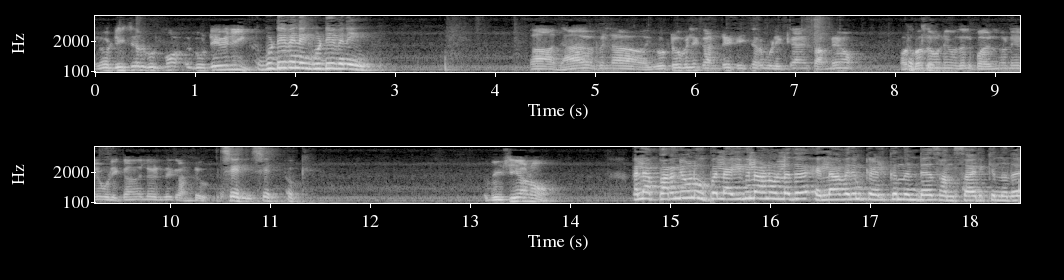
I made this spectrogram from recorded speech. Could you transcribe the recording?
Hello teacher good good evening good evening good evening ആ ഞാൻ പിന്നെ യൂട്യൂബിൽ കണ്ട് ടീച്ചർ വിളിക്കാൻ സമയം ഒൻപത് മണി മുതൽ പതിനൊന്ന് മണി വരെ വിളിക്കാന്നുള്ള എഴുതി കണ്ടു. ശരി ശരി. ഓക്കെ ബിസിയാണോ? അല്ല പറഞ്ഞോളൂ. ഇപ്പൊ ലൈവിലാണുള്ളത്. എല്ലാവരും കേൾക്കുന്നുണ്ട് സംസാരിക്കുന്നത്.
